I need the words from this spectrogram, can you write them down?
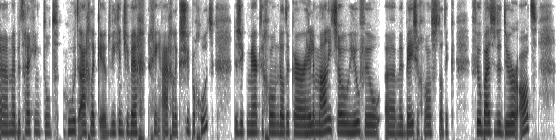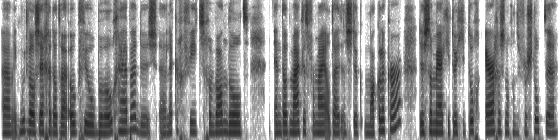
uh, met betrekking tot hoe het eigenlijk het weekendje weg ging eigenlijk super goed. Dus ik merkte gewoon dat ik er helemaal niet zo heel veel uh, mee bezig was. Dat ik veel buiten de deur at. Um, ik moet wel zeggen dat wij ook veel bewogen hebben. Dus uh, lekker gefietst, gewandeld. En dat maakt het voor mij altijd een stuk makkelijker. Dus dan merk je dat je toch ergens nog een verstopte,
